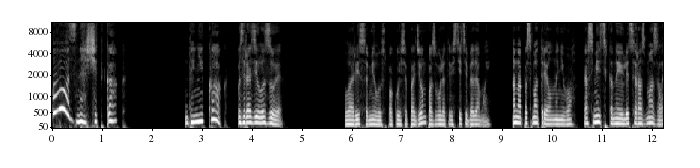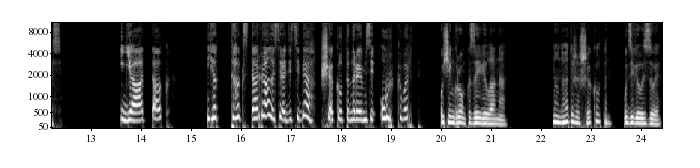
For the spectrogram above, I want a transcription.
вот значит как!» «Да никак!» — возразила Зоя. «Лариса, милая, успокойся, пойдем, позволь отвезти тебя домой». Она посмотрела на него. Косметика на ее лице размазалась. «Я так... я так старалась ради тебя, Шеклтон Рэмзи Урквард!» Очень громко заявила она. «Ну надо же, Шеклтон!» — удивилась Зоя.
